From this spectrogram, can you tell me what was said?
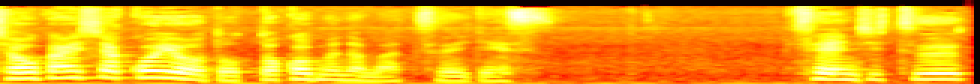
障害者雇用 .com の松井です。先日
